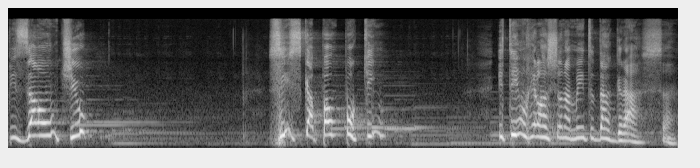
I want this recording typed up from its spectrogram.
pisar um tio, se escapar um pouquinho. E tem um relacionamento da graça.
